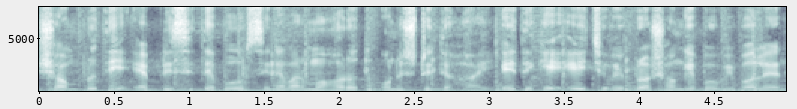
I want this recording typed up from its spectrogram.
সম্প্রতি এফডিসিতে বউ সিনেমার মহরত অনুষ্ঠিত হয়। এদিকে এই ছবি প্রসঙ্গে ববি বলেন,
